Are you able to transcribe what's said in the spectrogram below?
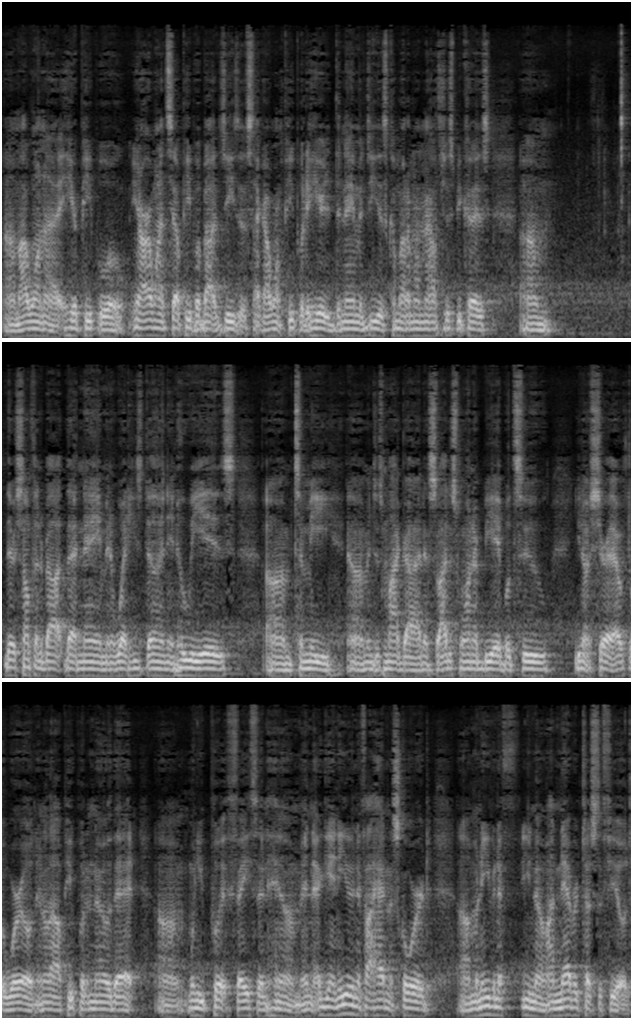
um, I want to hear people. You know, I want to tell people about Jesus. Like I want people to hear the name of Jesus come out of my mouth, just because um, there's something about that name and what He's done and who He is um, to me um, and just my God. And so I just want to be able to, you know, share that with the world and allow people to know that um, when you put faith in Him, and again, even if I hadn't scored, um, and even if you know I never touched the field,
